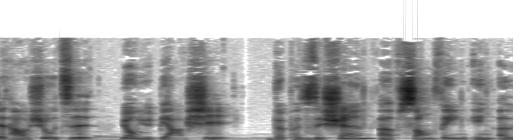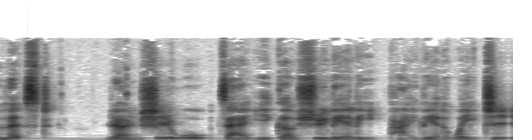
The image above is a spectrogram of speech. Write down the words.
这套数字用于表示 the position of something in a list。人事物在一个序列里排列的位置，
